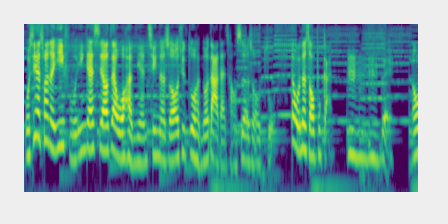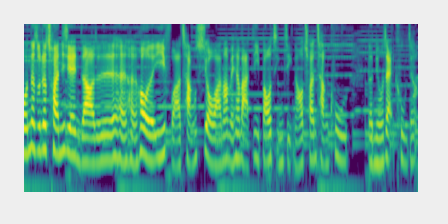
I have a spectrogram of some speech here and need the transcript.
我现在穿的衣服应该是要在我很年轻的时候去做很多大胆尝试的时候做，但我那时候不敢。嗯嗯嗯，对，然后我那时候就穿一些你知道，就是很很厚的衣服啊，长袖啊，然后每天把自己包紧紧，然后穿长裤的牛仔裤这样。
